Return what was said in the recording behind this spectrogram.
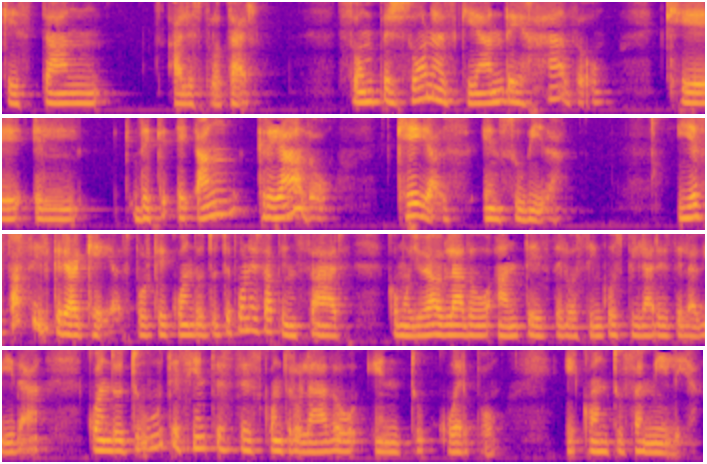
que están al explotar son personas que han dejado que el, eh, han creado chaos en su vida. Y es fácil crear chaos porque cuando tú te pones a pensar, como yo he hablado antes de los cinco pilares de la vida, cuando tú te sientes descontrolado en tu cuerpo y con tu familia,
